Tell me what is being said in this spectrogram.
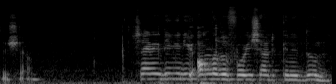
Dus ja. Zijn er dingen die anderen voor je zouden kunnen doen?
